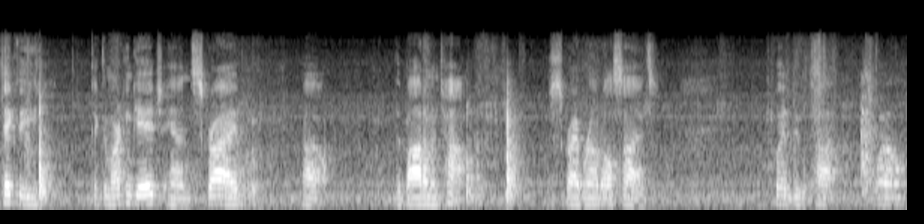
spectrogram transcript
take the take the marking gauge and scribe uh, the bottom and top. Scribe around all sides. Go ahead and do the top as well.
